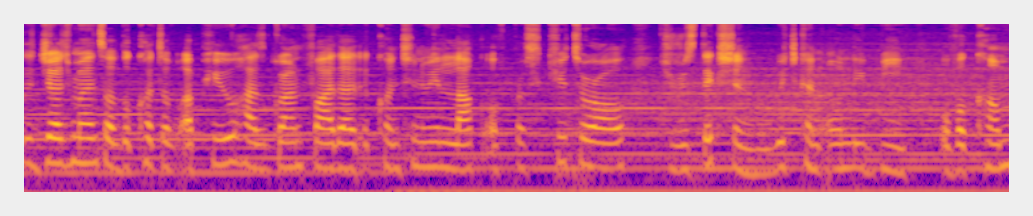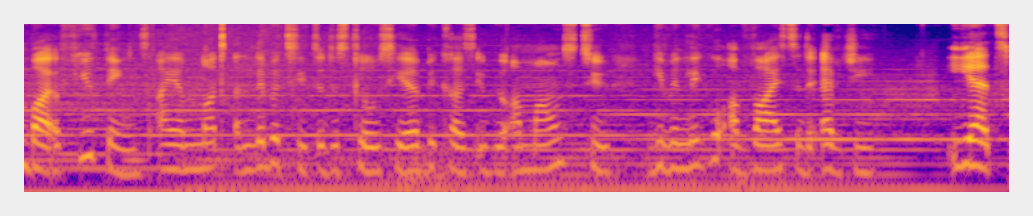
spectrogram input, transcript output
The judgment of the Court of Appeal has grandfathered a continuing lack of prosecutorial jurisdiction, which can only be overcome by a few things I am not at liberty to disclose here because it will amount to giving legal advice to the FG. Yet,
